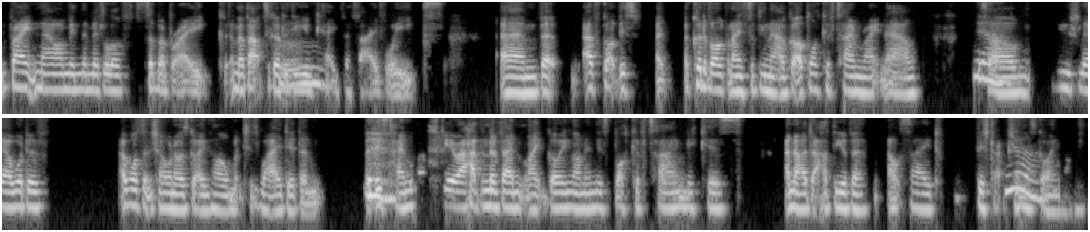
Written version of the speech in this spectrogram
right now I'm in the middle of summer break. I'm about to go to the Mm. UK for five weeks. Um, but I've got this, I, I could have organized something now. I've got a block of time right now. Yeah. So usually I would have, I wasn't sure when I was going home, which is why I didn't. But this time last year, I had an event like going on in this block of time because I know I had the other outside distractions Yeah. going on.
